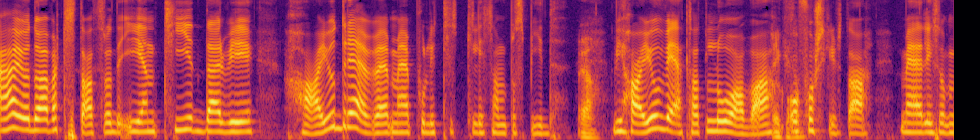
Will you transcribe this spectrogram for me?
jeg har jo da vært statsråd i en tid der vi har jo drevet med politikk litt sånn på speed. Ja. Vi har jo vedtatt lover og forskrifter med liksom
